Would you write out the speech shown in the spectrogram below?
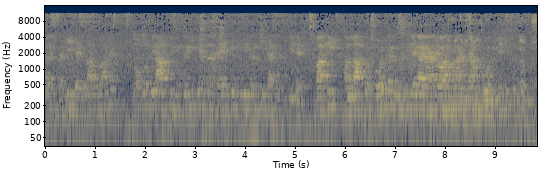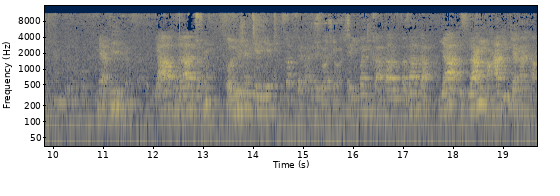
اگر صحیح فیصلہ ہوا ہے تو تو پھر آپ کی زندگی کے اندر خیر کی امید رکھی جا سکتی ہے۔ باقی اللہ کو چھوڑ کر دوسری جگہ جانے والوں کا انجام بولنے کی ضرورت ہے۔ میں اپیل کروں گا کہ آپ حضرات جو ہیں سولوشن کے لیے سب سے پہلے شریف کا دارالفضا کا یا اسلامی محاکم جگہ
